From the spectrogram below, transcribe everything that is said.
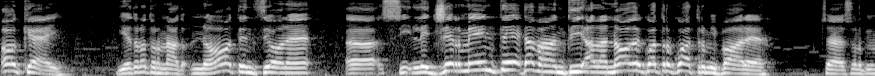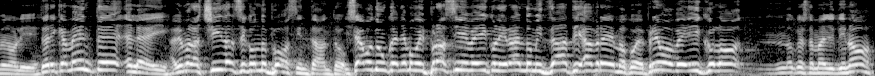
Ok Dietro la tornado No, attenzione uh, Sì, leggermente davanti alla 944 mi pare cioè, sono più o meno lì. Teoricamente è lei. Abbiamo la C dal secondo posto intanto. Ci siamo dunque, andiamo con i prossimi veicoli randomizzati. Avremo come primo veicolo... No, questo è meglio di no.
